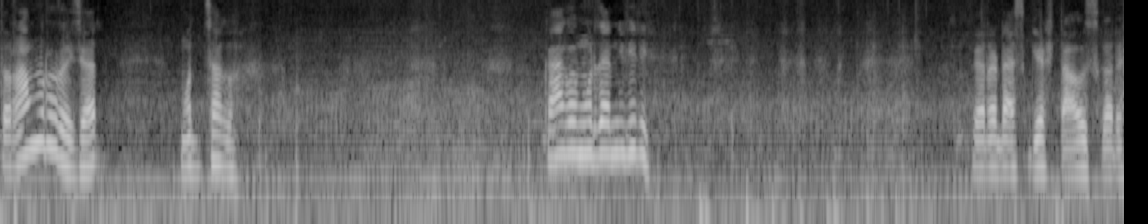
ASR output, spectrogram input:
त राम्रो रहेछ यार मजाको। कहाँ गयो मुर्दा नि फेरि प्याराडाइस गेस्ट हाउस गरे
